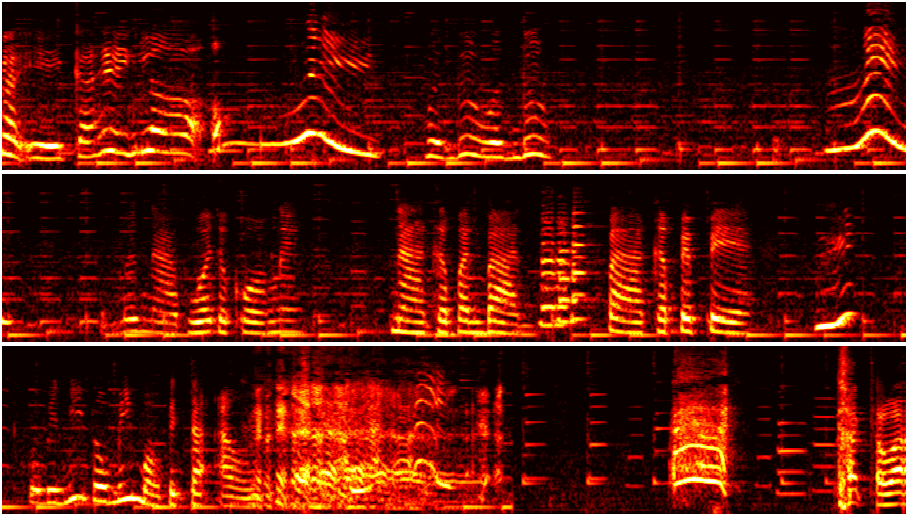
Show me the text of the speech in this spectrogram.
พระเอกก็เฮงหล่อโอ้ยเบิ่งดูเบิ่งดูนี่เบิ่งหน้าผัวเจ้าของเลยหน้ากับบบานๆปากกับเปเปๆเฮ้ยตัวเป็นนี่ตัวไม่มองเป็นตาเอาคักทวะ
